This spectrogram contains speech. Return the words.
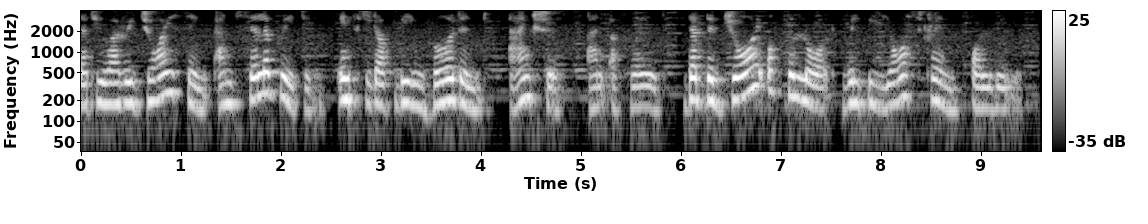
that you are rejoicing and celebrating instead of being burdened, anxious, and afraid. That the joy of the Lord will be your strength always.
